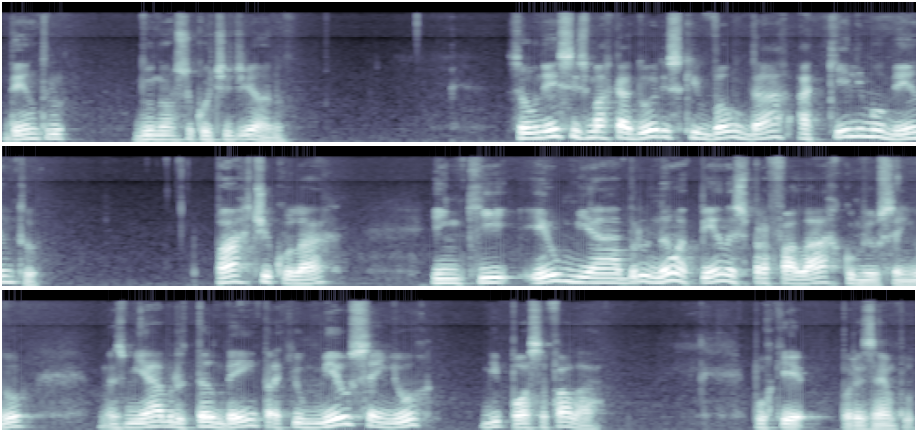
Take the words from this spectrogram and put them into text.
dentro do nosso cotidiano. São nesses marcadores que vão dar aquele momento particular em que eu me abro não apenas para falar com o meu Senhor, mas me abro também para que o meu Senhor me possa falar. Porque, por exemplo,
